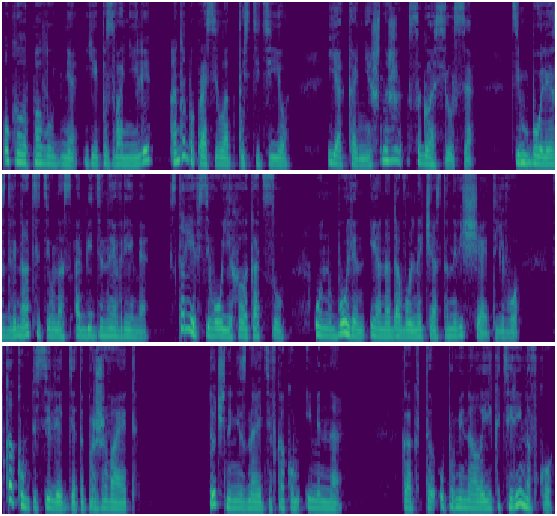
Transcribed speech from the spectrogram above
Около полудня ей позвонили, она попросила отпустить ее. Я, конечно же, согласился. Тем более с двенадцати у нас обеденное время. Скорее всего, уехала к отцу. Он болен, и она довольно часто навещает его. В каком-то селе где-то проживает. Точно не знаете, в каком именно? Как-то упоминала Екатериновку,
